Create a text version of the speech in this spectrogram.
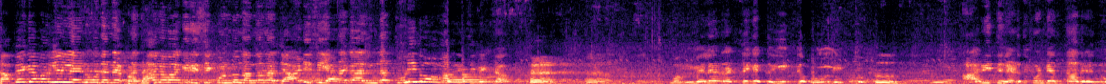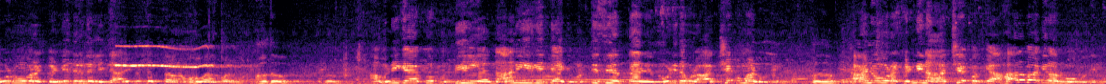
ಸಭೆಗೆ ಬರಲಿಲ್ಲ ಎನ್ನುವುದನ್ನೇ ಪ್ರಧಾನವಾಗಿರಿಸಿಕೊಂಡು ನನ್ನನ್ನ ಜಾಡಿಸಿ ಎಡಗಾಲಿಂದ ತುಳಿದು ಮಾಡಿಸಿಬಿಟ್ಟ ಬಿಟ್ಟ. ಒಮ್ಮೆಲೆ ರಟ್ಟೆಗೆ ಕೈ ಇಕ್ಕಬಹುದಿತ್ತು. ಆ ರೀತಿ ನಡೆದುಕೊಂಡೆ ಅಂತಾದ್ರೆ ನೋಡುವವರ ಕಣ್ಣೆದುರಿನಲ್ಲಿ ಜಾರಿ ಬಿದ್ದಂತ ಅನುಭವ ಅಲ್ವಾ ಹೌದು. ಅವನಿಗೆ ಯಾಕೋ ಬುದ್ಧಿ ಇಲ್ಲ ನಾನು ಈ ರೀತಿಯಾಗಿ ವರ್ತಿಸಿದಂತ ನೋಡಿದವರು ಆಕ್ಷೇಪ ಮಾಡುವುದಿಲ್ಲ. ಕಾಣುವವರ ಕಣ್ಣಿನ ಆಕ್ಷೇಪಕ್ಕೆ ಆಹಾರವಾಗಿ ನಾನು ಹೋಗುವುದಿಲ್ಲ.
